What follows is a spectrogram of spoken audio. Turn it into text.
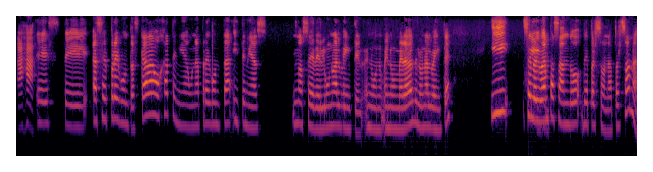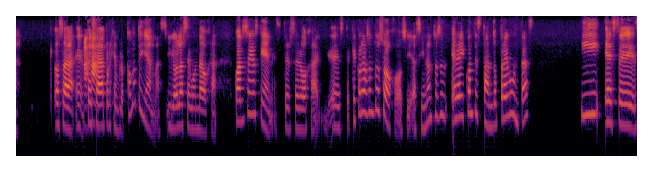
Ajá. Este, hacer preguntas. Cada hoja tenía una pregunta y tenías, no sé, del 1 al 20, enumeradas del 1 al 20. Y se lo iban pasando de persona a persona. O sea, empezaba, por ejemplo, ¿cómo te llamas? Y luego la segunda hoja ¿cuántos años tienes? Tercera hoja, este, ¿qué color son tus ojos? Y así, ¿no? Entonces era ir contestando preguntas y, este,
